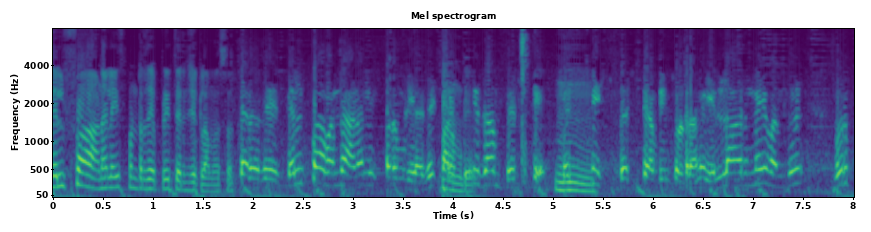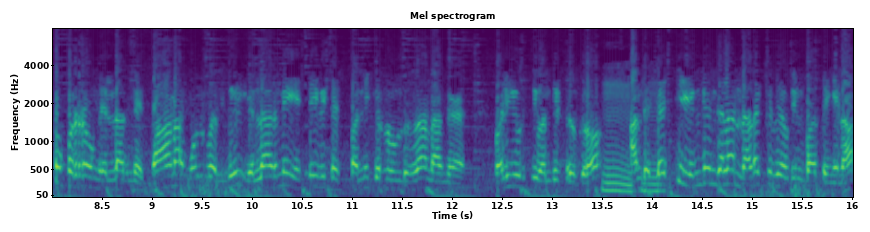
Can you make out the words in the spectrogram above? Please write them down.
செல்ஃபா அனலைஸ் பண்றது எப்படி தெரிஞ்சுக்கலாமா சார் சார் அது செல்ஃபா வந்து அனலைஸ் பண்ண முடியாது. பண்ண முடியாது. பெஸ்ட். பெஸ்ட் அப்படின்னு சொல்றாங்க. எல்லாருமே வந்து விருப்பப்படுறவங்க எல்லாருமே தானா முன் வந்து எல்லாருமே எச்ஐவி டெஸ்ட் பண்ணிக்கணும்னு தான் நாங்க வலியுறுத்தி வந்துட்டு இருக்கிறோம் அந்த. டெஸ்ட் எங்கெங்கெல்லாம் நடக்குது அப்படின்னு பாத்தீங்கன்னா.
